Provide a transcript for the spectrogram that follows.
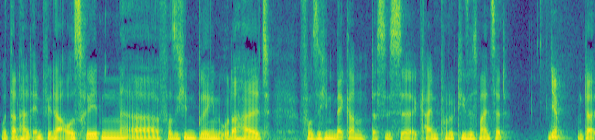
und dann halt entweder Ausreden äh, vor sich hinbringen oder halt vor sich hin meckern. Das ist äh, kein produktives Mindset. Ja. Und da,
